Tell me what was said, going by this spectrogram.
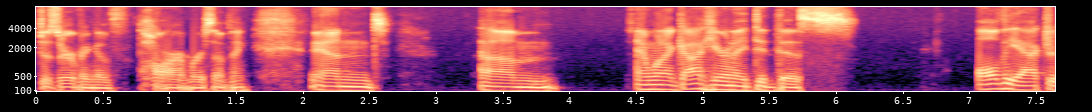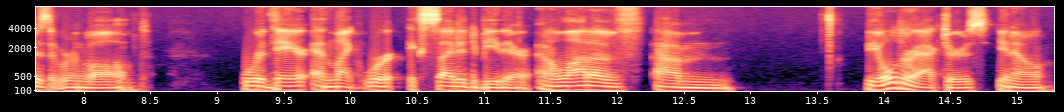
deserving of harm or something. And, um, and when I got here and I did this, all the actors that were involved were there and like were excited to be there. And a lot of um, the older actors, you know,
